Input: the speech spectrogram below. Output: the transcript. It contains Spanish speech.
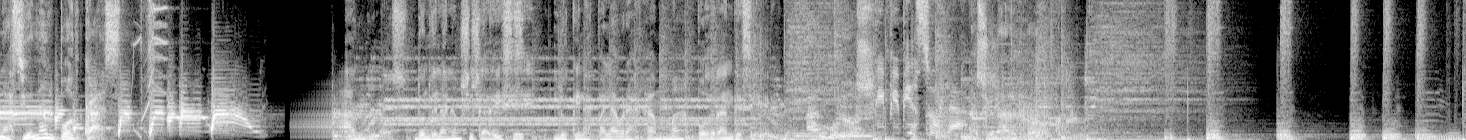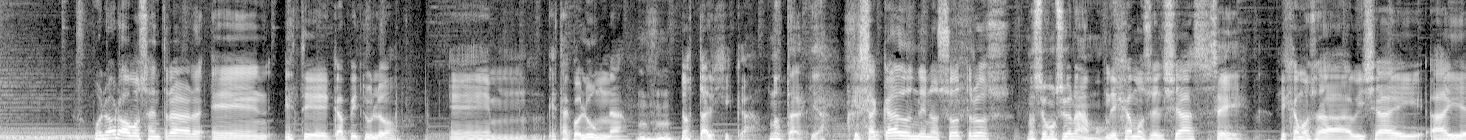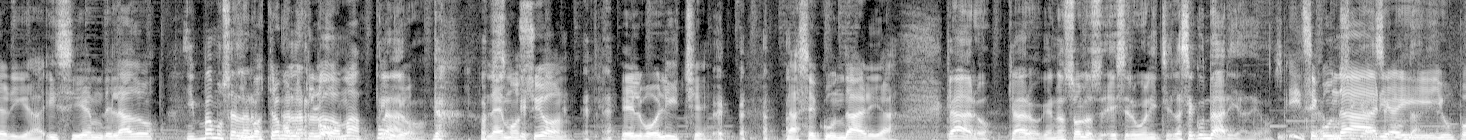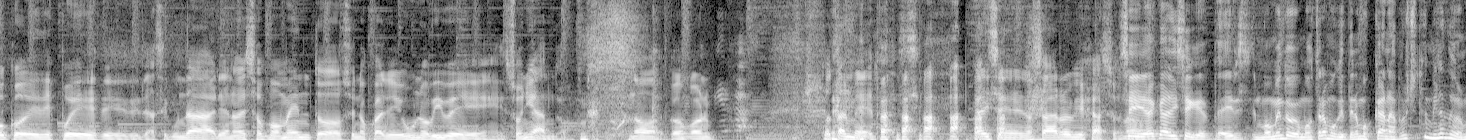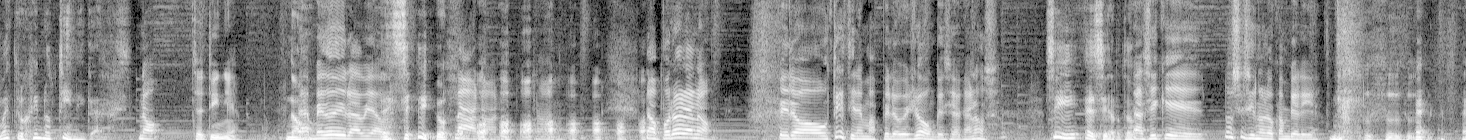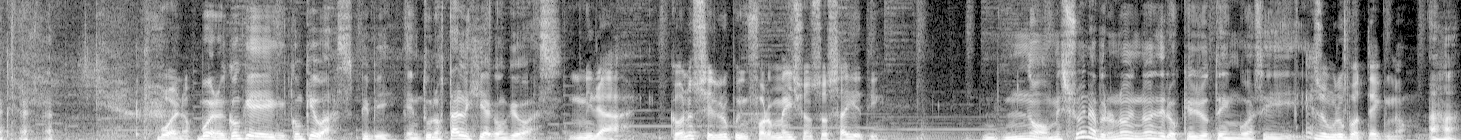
Nacional Podcast. Ángulos, donde la música dice lo que las palabras jamás podrán decir. Ángulos. Pipi Piazzolla. Nacional Rock. Bueno, ahora vamos a entrar en este capítulo, en esta columna nostálgica. Nostalgia. Que es acá donde nosotros Nos emocionamos. dejamos el jazz, Sí. Dejamos a Vijay Ayer y a ECM de lado Y vamos a y la mostramos nuestro lado más puro. Claro. La emoción, el boliche, la secundaria. Claro, claro, que no solo es el boliche, la secundaria, digamos. Y secundaria, y, un poco de después de, de la secundaria, ¿no? Esos momentos en los cuales uno vive soñando, ¿no? Con- con- totalmente. sí. Acá dice, nos agarró el viejazo, ¿no? Sí, acá dice que el, el momento que mostramos que tenemos canas, pero yo estoy mirando que el maestro G no tiene canas. No, Se tiñe. No. Ah, me doy la vía. ¿En serio? No, no, no, no. No, por ahora no. Pero ustedes tienen más pelo que yo, aunque sea canoso. Sí, es cierto. Así que no sé si no lo cambiaría. Bueno, Bueno, ¿y con qué, con qué vas, Pipi? En tu nostalgia, ¿con qué vas? mira, ¿conoce el grupo Information Society? No, me suena, pero no, no es de los que yo tengo así. Es un grupo tecno. Ajá.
